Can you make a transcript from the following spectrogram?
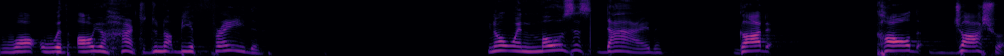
with all your heart. Do not be afraid. You know, when Moses died, God called Joshua.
